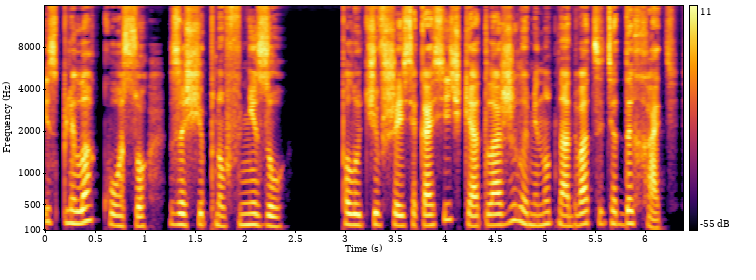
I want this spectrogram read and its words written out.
и сплела косу, защипнув внизу. Получившиеся косички отложила минут на 20 отдыхать.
